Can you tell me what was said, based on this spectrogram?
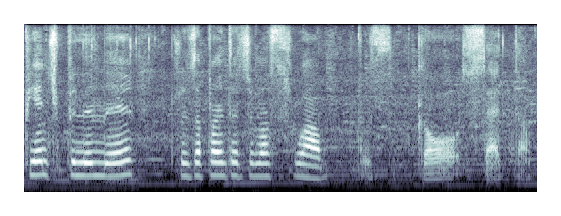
Pięć pylny, żeby zapamiętać, że ma słabego seta.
